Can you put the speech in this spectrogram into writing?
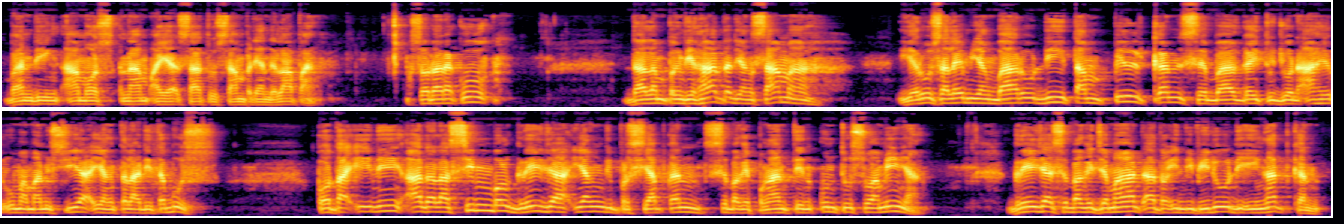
Banding Amos 6 ayat 1 sampai dengan 8. Saudaraku, dalam penglihatan yang sama, Yerusalem yang baru ditampilkan sebagai tujuan akhir umat manusia yang telah ditebus. Kota ini adalah simbol gereja yang dipersiapkan sebagai pengantin untuk suaminya. Gereja sebagai jemaat atau individu diingatkan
